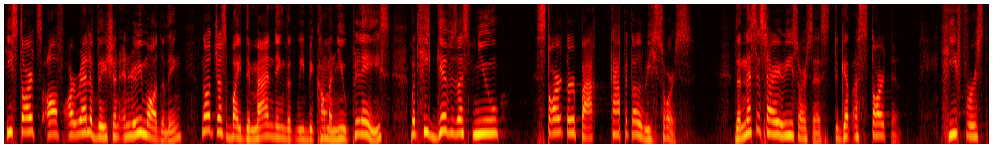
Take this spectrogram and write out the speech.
He starts off our renovation and remodeling not just by demanding that we become a new place, but He gives us new starter pack capital resource. The necessary resources to get us started. He first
